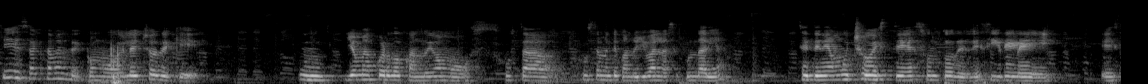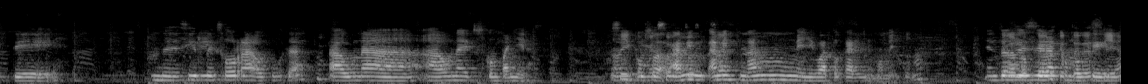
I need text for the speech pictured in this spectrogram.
Sí, exactamente, como el hecho de que yo me acuerdo cuando íbamos, justa, justamente cuando yo iba en la secundaria, se tenía mucho este asunto de decirle, este, de decirle zorra o puta a una, a una de tus compañeras. ¿no? Sí, como Incluso a mí, a, mí, a mí me llegó a tocar en el momento, ¿no? Entonces era que te como que,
